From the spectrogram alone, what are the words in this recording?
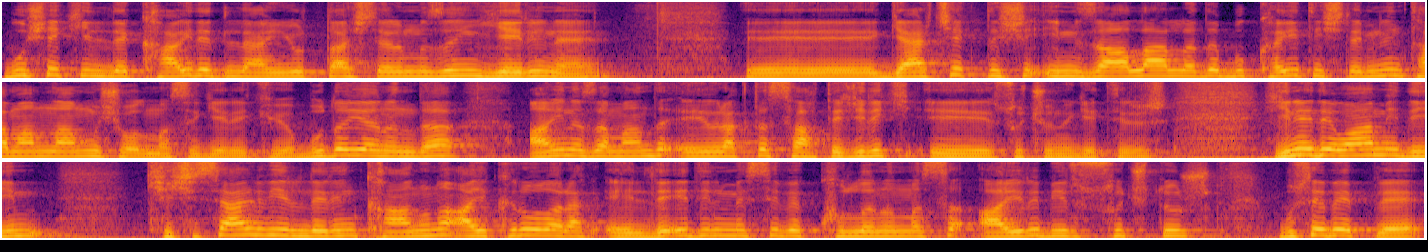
bu şekilde kaydedilen yurttaşlarımızın yerine e, gerçek dışı imzalarla da bu kayıt işleminin tamamlanmış olması gerekiyor. Bu da yanında aynı zamanda evrakta sahtecilik e, suçunu getirir. Yine devam edeyim. Kişisel verilerin kanuna aykırı olarak elde edilmesi ve kullanılması ayrı bir suçtur. Bu sebeple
